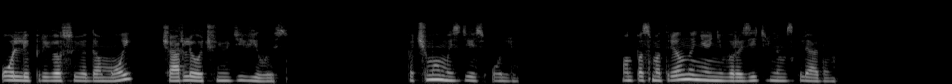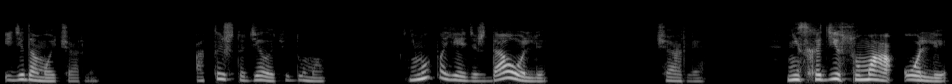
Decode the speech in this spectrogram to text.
Олли привез ее домой, Чарли очень удивилась. «Почему мы здесь, Олли?» Он посмотрел на нее невыразительным взглядом. Иди домой, Чарли. А ты что делать удумал? К нему поедешь, да, Олли? Чарли. Не сходи с ума, Олли!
